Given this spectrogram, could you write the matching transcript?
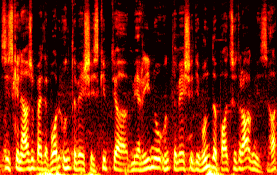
es ist genauso bei der Wollunterwäsche. Es gibt ja Merino-Unterwäsche, die wunderbar zu tragen ist. Ja?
